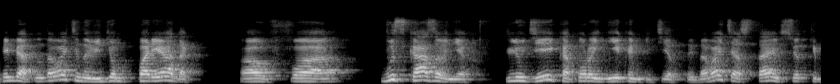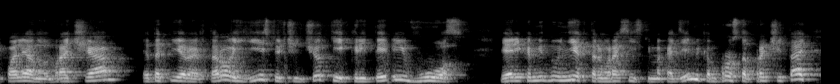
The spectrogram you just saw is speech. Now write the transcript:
ребят, ну давайте наведем порядок а, в а, высказываниях людей, которые некомпетентны. Давайте оставим все-таки поляну врачам. Это первое. Второе, есть очень четкие критерии ВОЗ. Я рекомендую некоторым российским академикам просто прочитать.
